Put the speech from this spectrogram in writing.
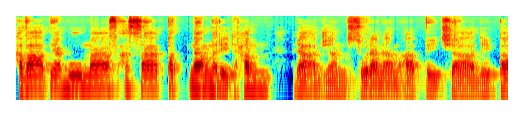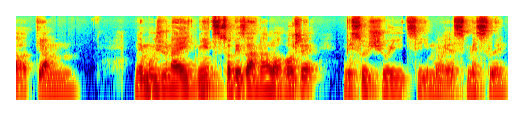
avápya bhumav asapatnam ridham rájam suranam apichadipatyam. Nemůžu najít nic, co by zahnalo hoře, vysušující moje smysly.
